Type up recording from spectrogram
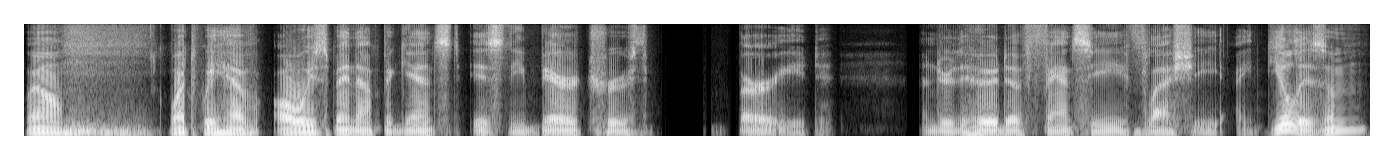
Well, what we have always been up against is the bare truth buried under the hood of fancy, flashy idealism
